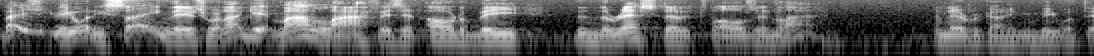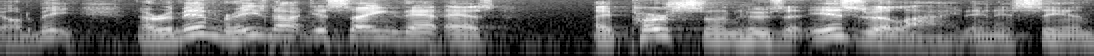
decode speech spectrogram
Basically, what he's saying there is when I get my life as it ought to be, then the rest of it falls in line. And going to be what they ought to be. Now remember, he's not just saying that as a person who's an Israelite in his sin,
